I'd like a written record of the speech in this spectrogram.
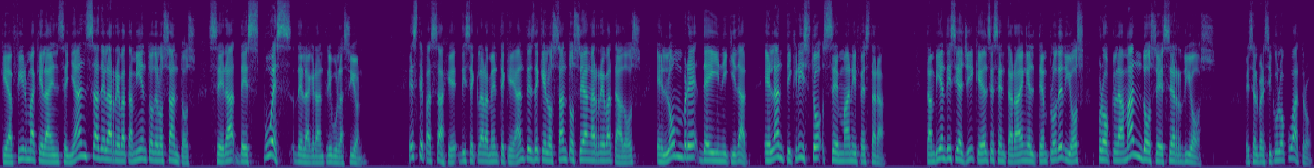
que afirma que la enseñanza del arrebatamiento de los santos será después de la gran tribulación. Este pasaje dice claramente que antes de que los santos sean arrebatados, el hombre de iniquidad, el anticristo, se manifestará. También dice allí que él se sentará en el templo de Dios proclamándose ser Dios. Es el versículo 4.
